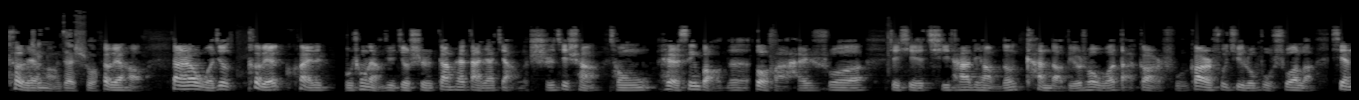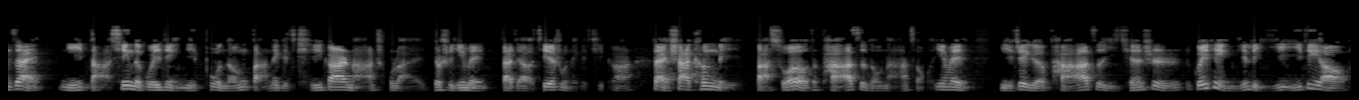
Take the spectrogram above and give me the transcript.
特别好。你们再说，特别好。当然，我就特别快的补充两句，就是刚才大家讲的，实际上从黑尔森堡的做法，还是说这些其他地方，我们都看到，比如说我打高尔夫，高尔夫俱乐部说了，现在你打新的规定，你不能把那个旗杆拿出来，就是因为大家要接住那个旗杆，在沙坑里把所有的耙子都拿走，因为。你这个耙子以前是规定，你礼仪一定要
